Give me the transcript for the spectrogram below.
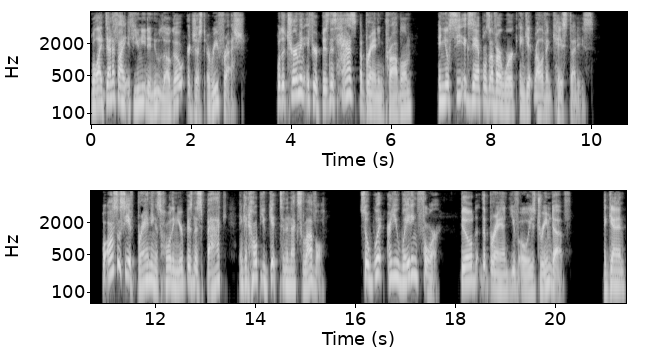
We'll identify if you need a new logo or just a refresh. We'll determine if your business has a branding problem, and you'll see examples of our work and get relevant case studies. We'll also see if branding is holding your business back and can help you get to the next level. So what are you waiting for? Build the brand you've always dreamed of. Again,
